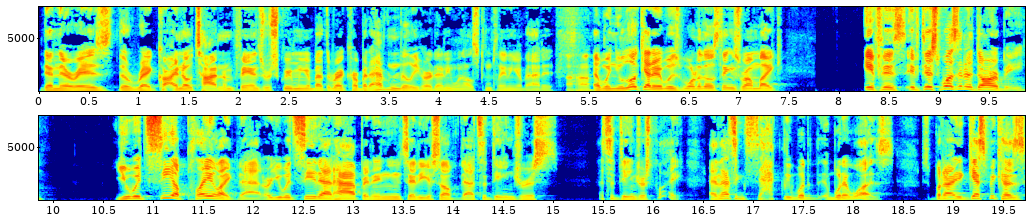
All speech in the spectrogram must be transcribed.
than there is the red card. I know Tottenham fans were screaming about the red card, but I haven't really heard anyone else complaining about it. Uh-huh. And when you look at it, it was one of those things where I'm like, if this if this wasn't a derby, you would see a play like that, or you would see that happen, and you'd say to yourself, "That's a dangerous, that's a dangerous play," and that's exactly what what it was. But I guess because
